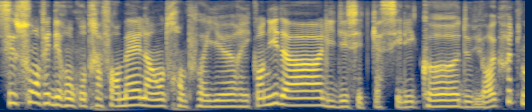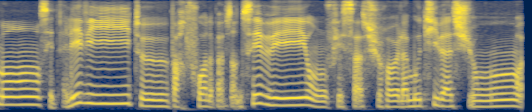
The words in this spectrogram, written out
Ce sont en fait des rencontres informelles hein, entre employeurs et candidats. L'idée, c'est de casser les codes du recrutement, c'est d'aller vite. Euh, parfois, on n'a pas besoin de CV, on fait ça sur euh, la motivation,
